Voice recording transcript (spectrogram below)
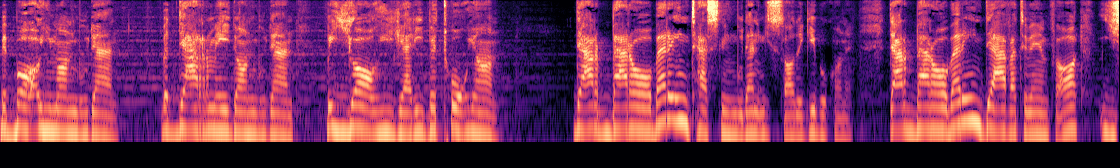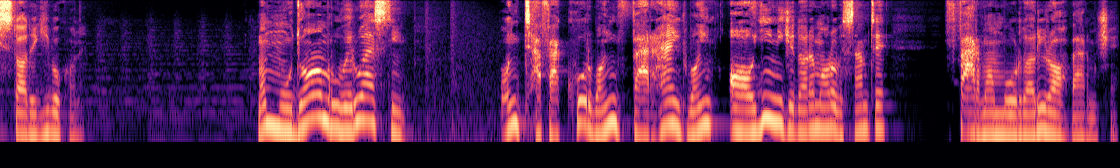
به با ایمان بودن به در میدان بودن به یاغیگری به تویان در برابر این تسلیم بودن ایستادگی بکنه. در برابر این دعوت به انفعال ایستادگی بکنه. ما مدام روبرو هستیم. با این تفکر با این فرهنگ با این آینی که داره ما رو به سمت فرمانبرداری راه میشه.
